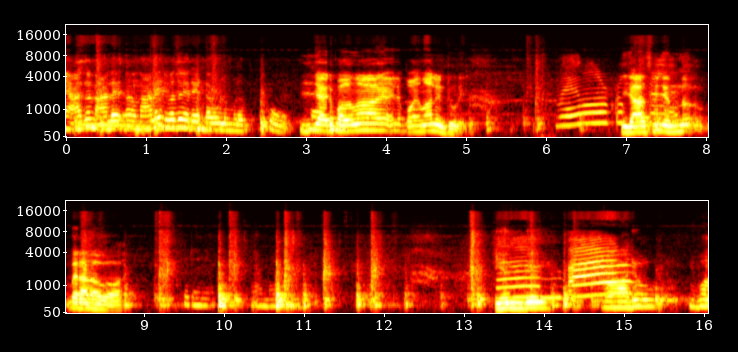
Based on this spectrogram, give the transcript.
ആകെ നാല് നാല് ഇരുപത് വരെ ഉണ്ടാവുള്ളൂ നമ്മൾ. പോവും. ഈ ഒരു പതിനാല് പതിനാല് മിനിറ്റ് കൂടി. ജാസ്മിൻ എന്ന് വരാതാവോ? എന്ത്? വാരോ വാ.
